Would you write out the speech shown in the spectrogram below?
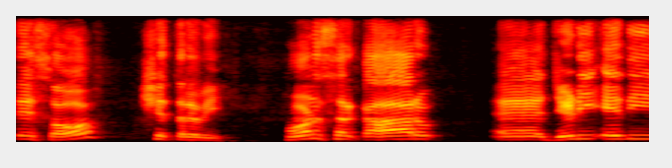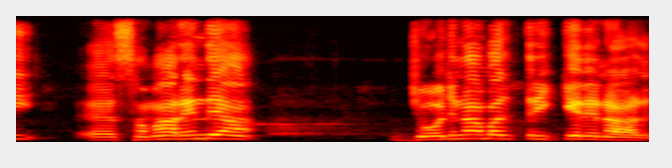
ਤੇ 100 ਛਿੱਤਰ ਵੀ। ਹੁਣ ਸਰਕਾਰ ਜਿਹੜੀ ਇਹਦੀ ਸਮਾਂ ਰਹਿੰਦਿਆਂ ਯੋਜਨਾਬੱਧ ਤਰੀਕੇ ਦੇ ਨਾਲ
